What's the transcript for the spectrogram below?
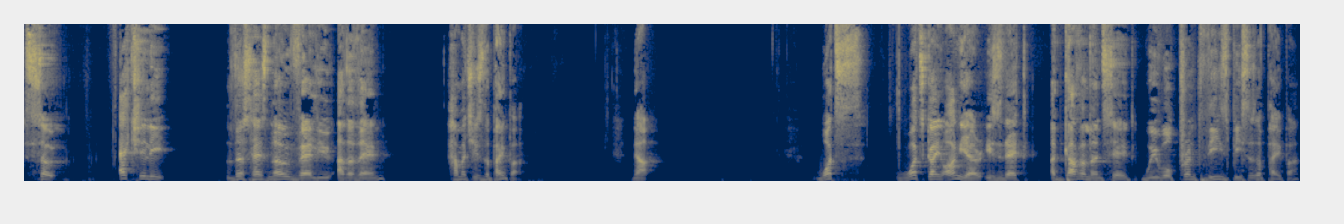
So, actually, this has no value other than how much is the paper? Now, what's, what's going on here is that a government said we will print these pieces of paper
